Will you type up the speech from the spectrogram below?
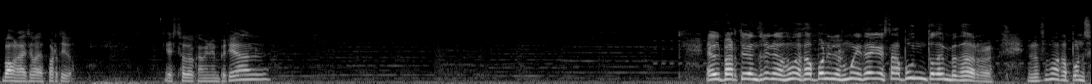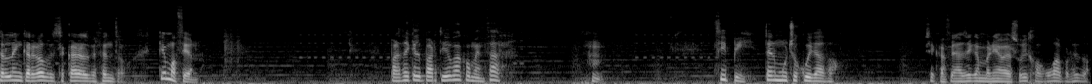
Vamos a ver, el partido. Es todo camino imperial. El partido entre Inazuma Japón y los Muay Thai está a punto de empezar. Inazuma Japón será el encargado de sacar el de centro. ¡Qué emoción! Parece que el partido va a comenzar. Hmm. Zipi, ten mucho cuidado. Sí, que al final sí que han venido a ver a su hijo jugar, por cierto.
